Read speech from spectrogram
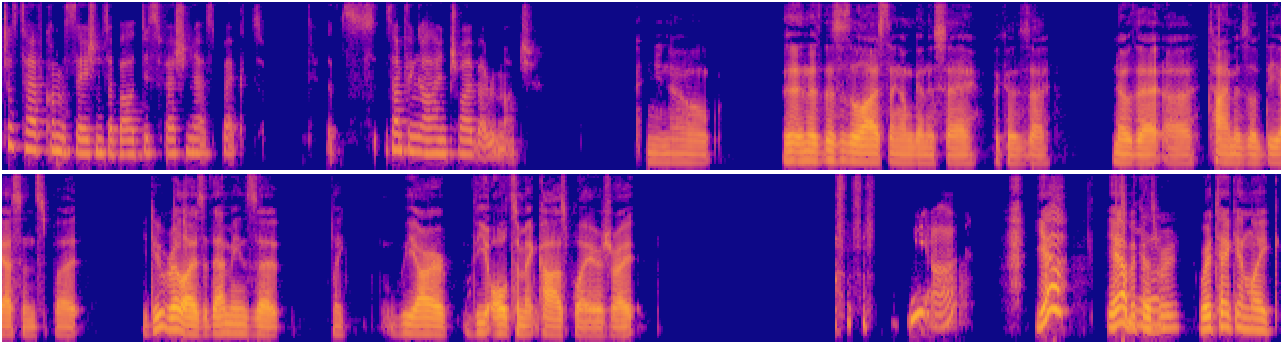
just have conversations about this fashion aspect. That's something I enjoy very much. And you know, and this, this is the last thing I'm going to say because I know that uh, time is of the essence, but you do realize that that means that like we are the ultimate cosplayers, right? we are. Yeah, yeah, because we're we're taking like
